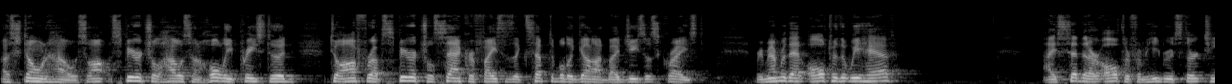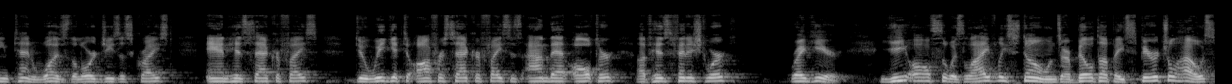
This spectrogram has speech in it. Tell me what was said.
a stone house, a spiritual house and holy priesthood to offer up spiritual sacrifices acceptable to God by Jesus Christ. Remember that altar that we have? I said that our altar from Hebrews 13:10 was the Lord Jesus Christ and his sacrifice. Do we get to offer sacrifices on that altar of his finished work? Right here. Ye also as lively stones are built up a spiritual house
